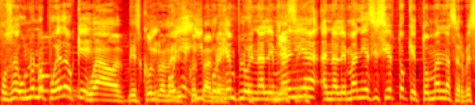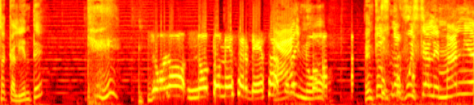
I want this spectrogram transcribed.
o sea, uno no puede o qué? Wow, discúlpame, Y- Oye, discúlpame. y por ejemplo, en Alemania, en Alemania sí es cierto que toman la cerveza caliente? ¿Qué? Yo no, no tomé cerveza. Ay, no. tomo- Entonces no fuiste a Alemania.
